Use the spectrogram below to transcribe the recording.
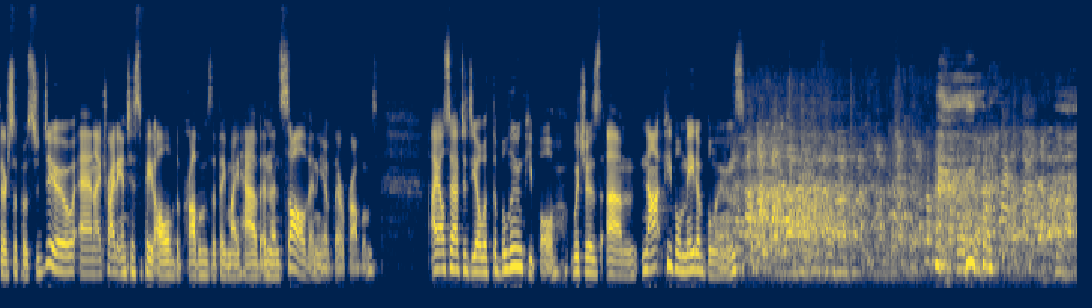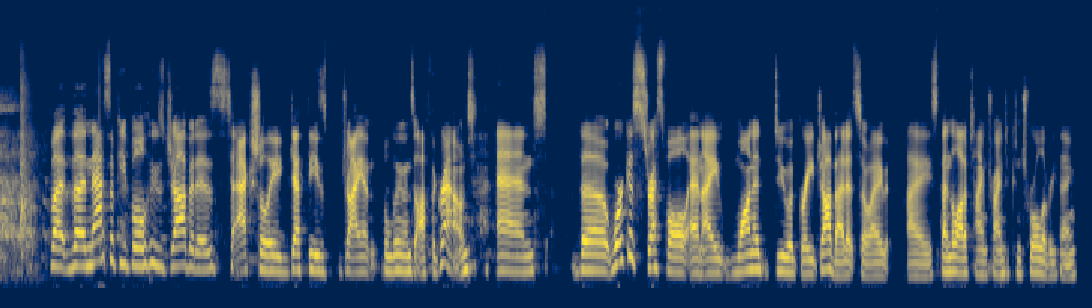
they're supposed to do. And I try to anticipate all of the problems that they might have and then solve any of their problems. I also have to deal with the balloon people, which is um, not people made of balloons. but the NASA people whose job it is to actually get these giant balloons off the ground. And the work is stressful and I want to do a great job at it. So I, I spend a lot of time trying to control everything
